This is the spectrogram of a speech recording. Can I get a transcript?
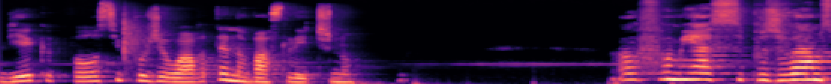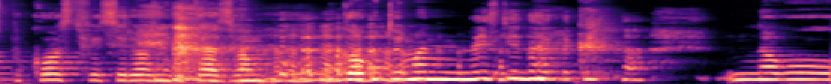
Вие какво си пожелавате на вас лично? Оф, ами аз си пожелавам спокойствие, сериозно ви казвам. Колкото има наистина е така много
